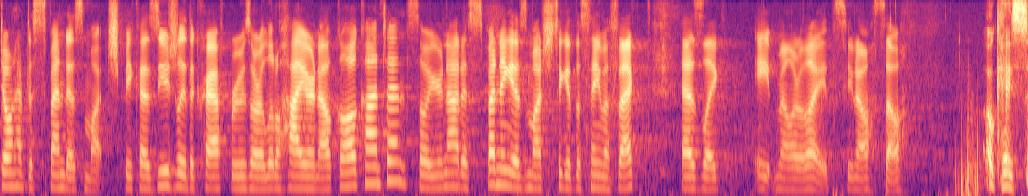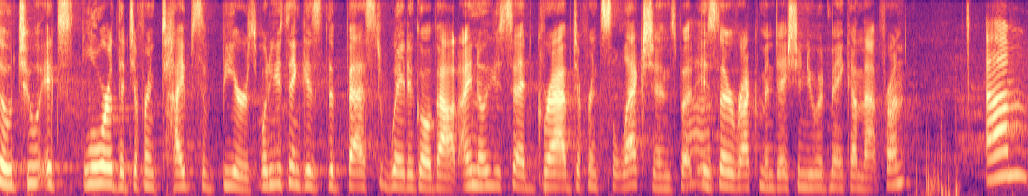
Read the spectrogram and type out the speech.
don't have to spend as much because usually the craft brews are a little higher in alcohol content, so you're not as spending as much to get the same effect as like eight Miller Lights, you know. So Okay, so to explore the different types of beers, what do you think is the best way to go about? I know you said grab different selections, but is there a recommendation you would make on that front? Um,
